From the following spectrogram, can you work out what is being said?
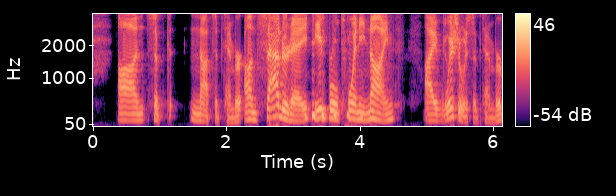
on Sept- not September, on Saturday, April 29th. I wish it was September.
